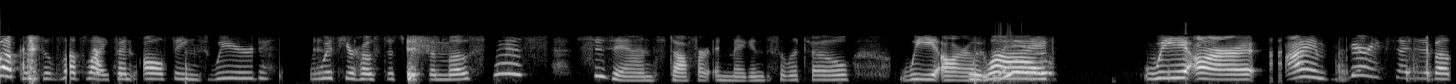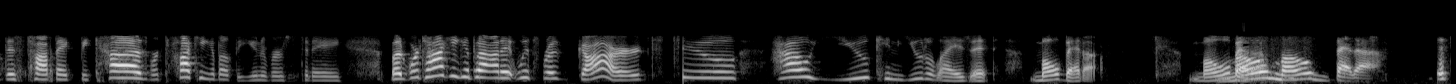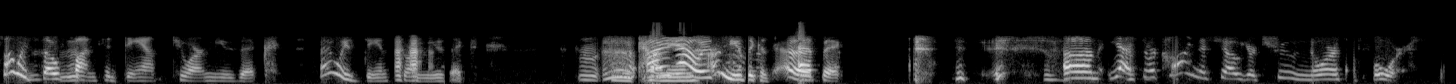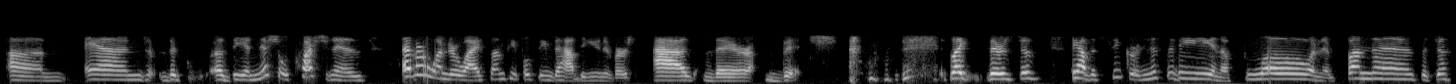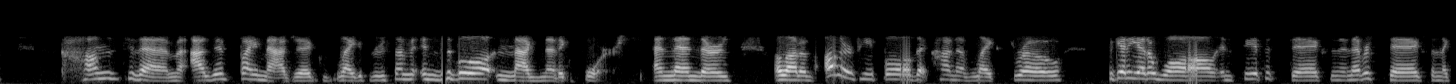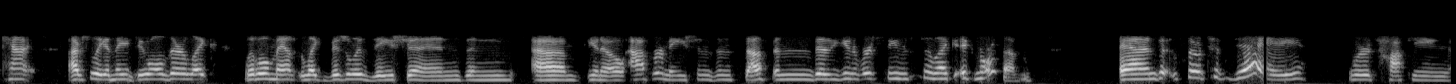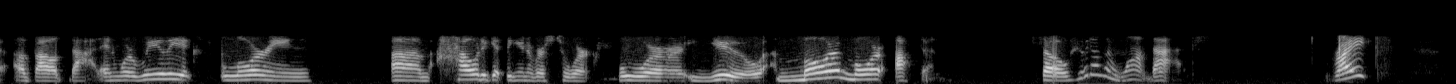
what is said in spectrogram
Welcome to Love Life and All Things Weird with your hostess with the most, Miss Suzanne Stoffer and Megan Sillito. We are live. We are I am very excited about this topic because we're talking about the universe today, but we're talking about it with regards to how you can utilize it mo better. Mo better. Mo Mo better. It's always so Mhm. fun to dance to our music. I always dance to our music. Mm. I in. know Our music is epic. um, yeah, so we're calling the show Your True North Force. Um, and the uh, the initial question is, ever wonder why some people seem to have the universe as their bitch? it's like there's just they have a synchronicity and a flow and an abundance that just comes to them as if by magic, like through some invisible magnetic force. And then there's a lot of other people that kind of like throw spaghetti at a wall and see if it sticks and it never sticks and they can't actually and they do all their like little man like visualizations and um you know affirmations and stuff and the universe seems to like ignore them and so today we're talking about that and we're really exploring um, how to get the universe to work for you more and more often. So who doesn't want that? right?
